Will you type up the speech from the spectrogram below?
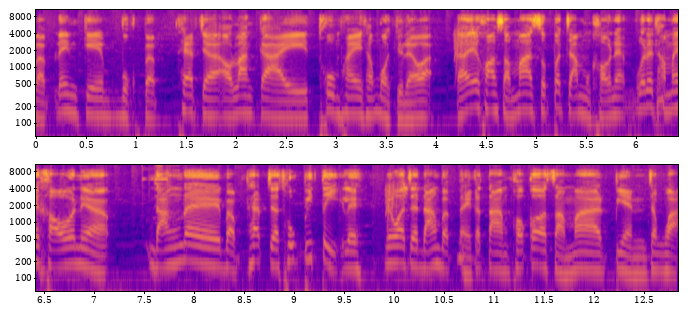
แบบเล่นเกมบุกแบบแทบจะเอาร่างกายทุ่มให้ทั้งหมดอยู่แล้วอะแล้วไอ้ความสามารถซุปเปอร์จัมของเขาเนี่ยก็ได้ทำให้เขาเนี่ย ดังได้แบบแทบจะทุกปิติเลย ไม่ว่าจะดังแบบไหนก็ตาม เขาก็สามารถเปลี่ยนจังหวะ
